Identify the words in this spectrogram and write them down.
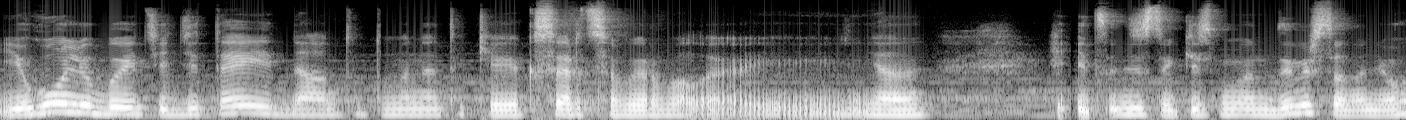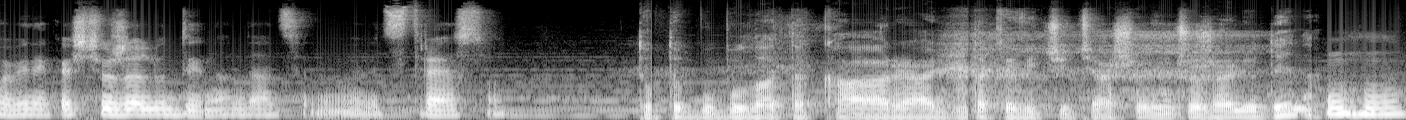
його любити, і дітей. Да. Тобто мене таке, як серце вирвало. І, я... і це дійсно якийсь момент дивишся на нього, він якась чужа людина. Да. Це ну, від стресу. Тобто була така реальна таке відчуття, що він чужа людина? Угу.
